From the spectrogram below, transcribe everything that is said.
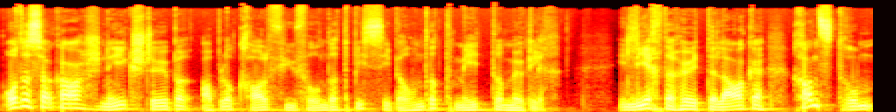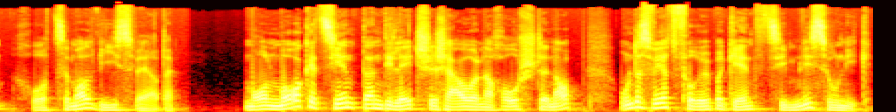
oder sogar Schneegestöber ab lokal 500 bis 700 Meter möglich. In leicht erhöhten Lagen kann es darum kurz einmal weiss werden. Morgen Morgen ziehen dann die letzten Schauer nach Osten ab und es wird vorübergehend ziemlich sonnig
